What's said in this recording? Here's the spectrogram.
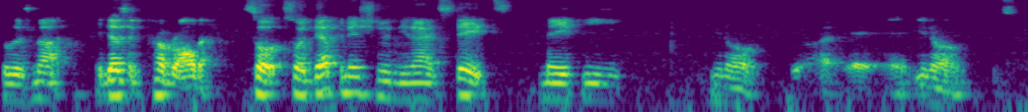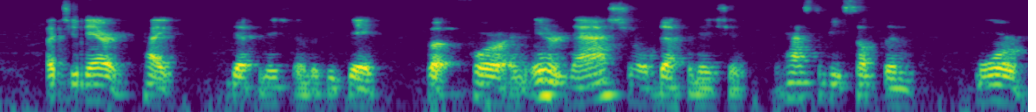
So there's not, it doesn't cover all that. So, so a definition in the United States may be, you know, uh, you know, a generic type definition of the PTA. But for an international definition, it has to be something more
